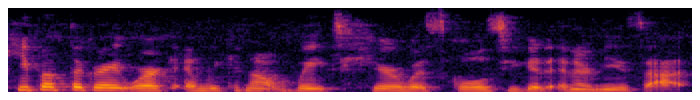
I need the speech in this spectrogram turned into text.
Keep up the great work, and we cannot wait to hear what schools you get interviews at.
